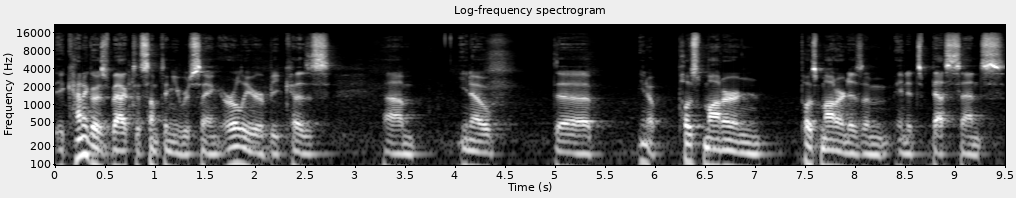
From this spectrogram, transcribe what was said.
it kind of goes back to something you were saying earlier because, um, you know, the you know postmodern postmodernism in its best sense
